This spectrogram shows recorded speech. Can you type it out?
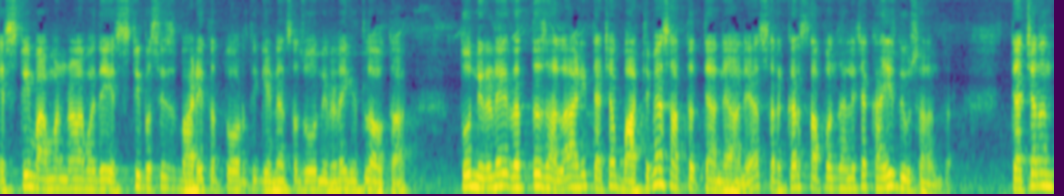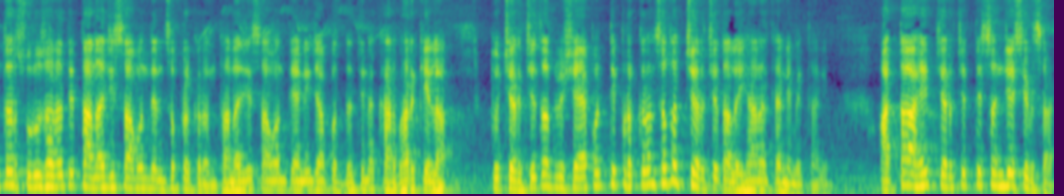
एस टी महामंडळामध्ये एस टी बसेस भाडे तत्वावरती घेण्याचा जो निर्णय घेतला होता तो निर्णय रद्द झाला आणि त्याच्या बातम्या सातत्याने आल्या. सरकार स्थापन झाल्याच्या काहीच दिवसानंतर. त्याच्यानंतर सुरू झालं ते तानाजी सावंत यांचं प्रकरण. तानाजी सावंत यांनी ज्या पद्धतीनं कारभार केला तो चर्चेचाच विषय आहे पण ते प्रकरण सतत चर्चेत आलं ह्या ना त्या निमित्ताने. आता आहेत चर्चेत ते संजय शिरसाट.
